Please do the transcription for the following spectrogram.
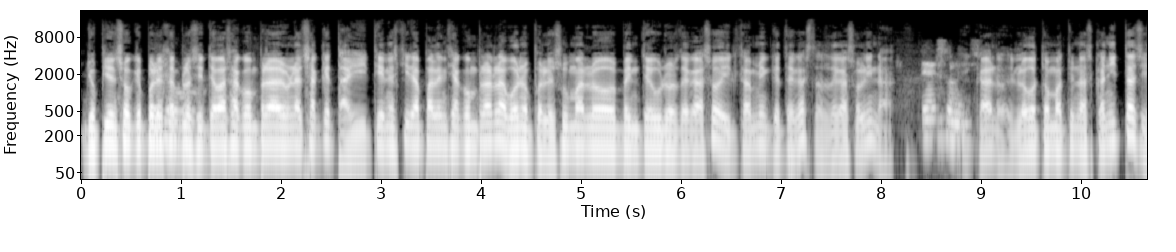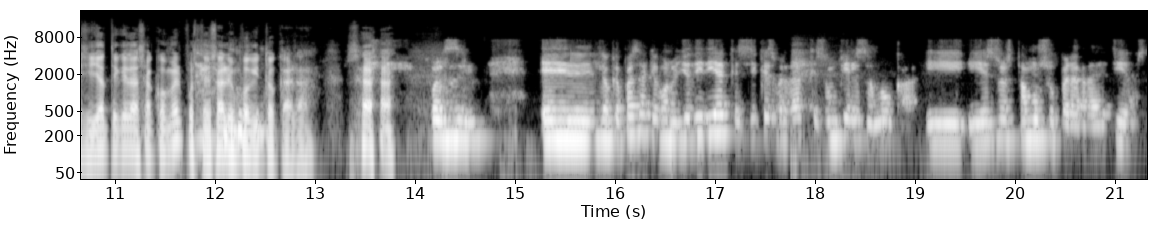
Yo pienso que, por ejemplo, si te vas a comprar una chaqueta y tienes que ir a Palencia a comprarla, bueno, pues le sumas los 20 euros de gasoil también que te gastas de gasolina. Eso y claro, y luego tómate unas cañitas y si ya te quedas a comer, pues te sale un poquito cara. pues sí. Eh, lo que pasa que, bueno, yo diría que sí que es verdad que son fieles a Moca y, y eso estamos súper agradecidas.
